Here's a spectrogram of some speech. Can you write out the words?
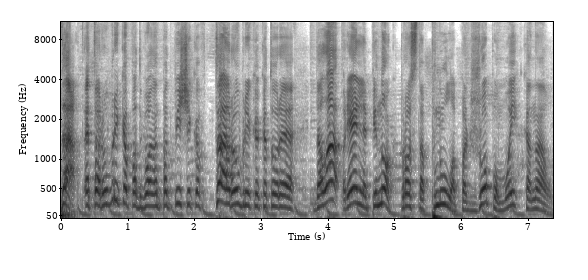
Да, это рубрика подгон от подписчиков. Та рубрика, которая дала реально пинок, просто пнула под жопу мой канал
